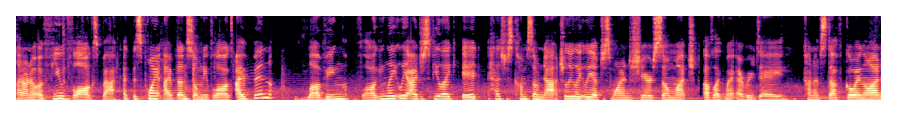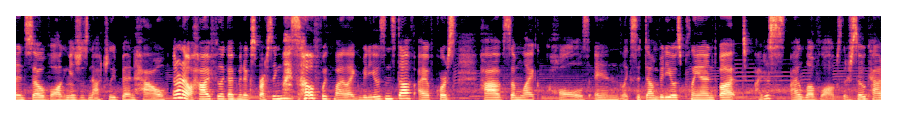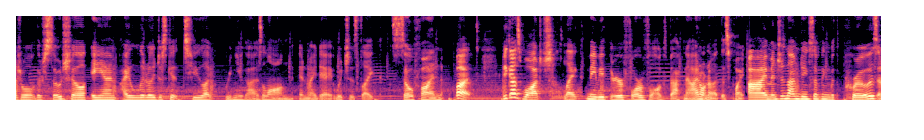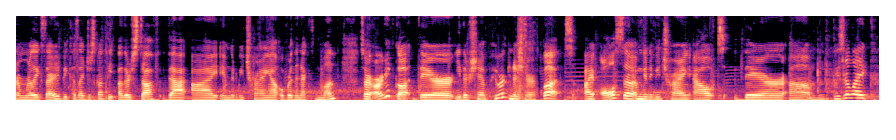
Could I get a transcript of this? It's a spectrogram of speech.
I don't know, a few vlogs back. At this point, I've done so many vlogs. I've been loving vlogging lately. I just feel like it has just come so naturally lately. I've just wanted to share so much of like my everyday kind of stuff going on and so vlogging has just naturally been how I don't know how I feel like I've been expressing myself with my like videos and stuff. I of course have some like hauls and like sit down videos planned but I just I love vlogs. They're so casual they're so chill and I literally just get to like bring you guys along in my day which is like so fun. But if you guys watched like maybe three or four vlogs back now, I don't know at this point, I mentioned that I'm doing something with Prose and I'm really excited because I just got the other stuff that I am gonna be trying out over the next month. So I already got their either shampoo or conditioner, but I also am gonna be trying out their, um, these are like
